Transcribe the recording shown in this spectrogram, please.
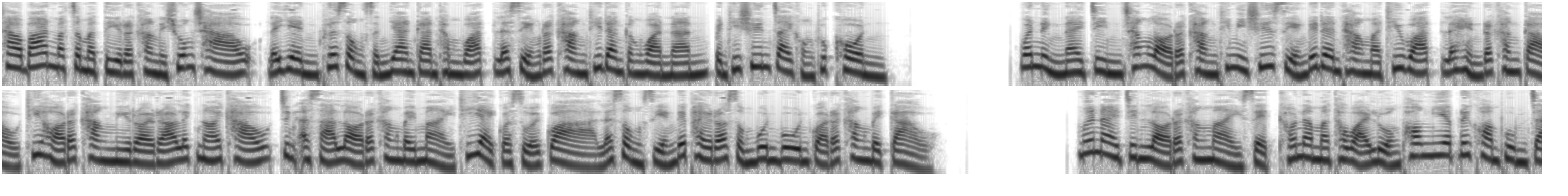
ชาวบ้านมักจะมาตีระฆังในช่วงเช้า และเย็นเพื่อส่งสัญญาณการทำวัด และเสียงระฆังที่ดังกังวานนั้นเป็นที่ชื่นใจของทุกคน วันหนึ่งนายจินช่างหล่อระฆังที่มีชื่อเสียงได้เดินทางมาที่วัด และเห็นระฆังเก่าที่หอระฆังมีรอยร้าวเล็กน้อยเขาจึงอาสาหล่อระฆังใบใหม่ที่ใหญ่กว่าสวยกว่า และส่งเสียงได้ไพเราะสมบูรณ์บูรณ์กว่าระฆังใบเก่า เมื่อนายจินหล่อระฆังใหม่เสร็จเขานำมาถวายหลวงพ่อเงียบด้วยความภูมิใจ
